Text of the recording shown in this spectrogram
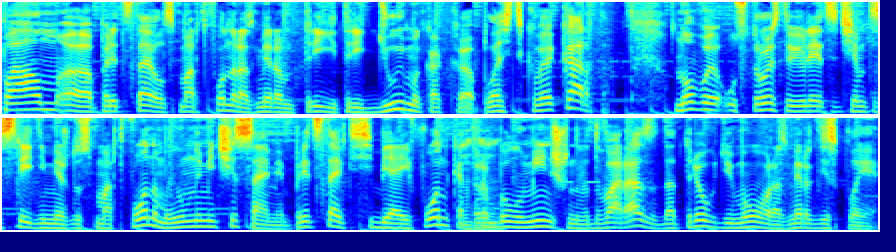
Palm а, представил смартфон размером 3,3 дюйма как а, пластиковая карта. Новое устройство является чем-то средним между смартфоном и умными часами. Представьте себе iPhone, который был уменьшен в два раза до 3-дюймового размера дисплея.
